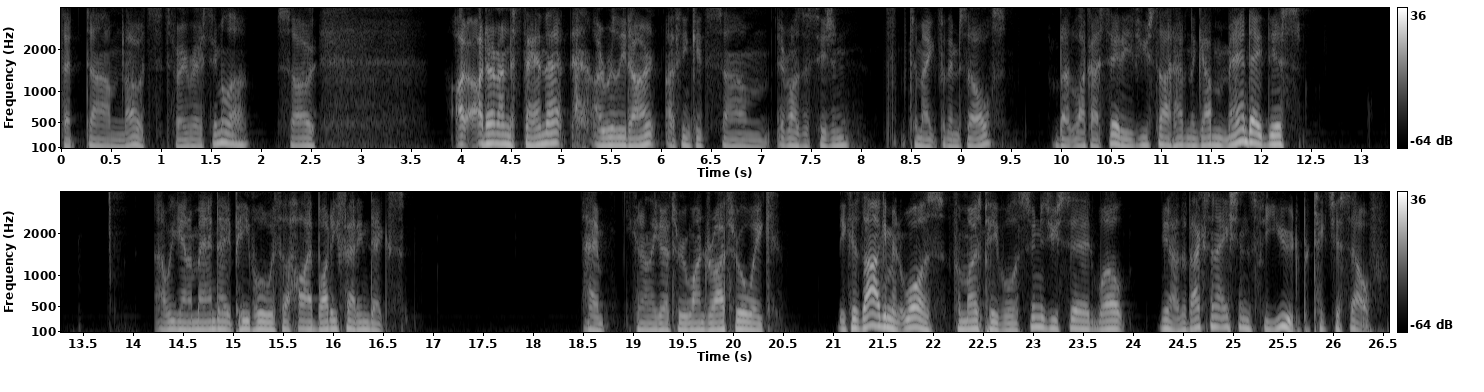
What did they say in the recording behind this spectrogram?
That um, no, it's it's very very similar. So. I, I don't understand that. I really don't. I think it's um, everyone's decision to make for themselves. But like I said, if you start having the government mandate this, are we going to mandate people with a high body fat index? Hey, you can only go through one drive through a week. Because the argument was for most people, as soon as you said, well, you know, the vaccination's for you to protect yourself,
